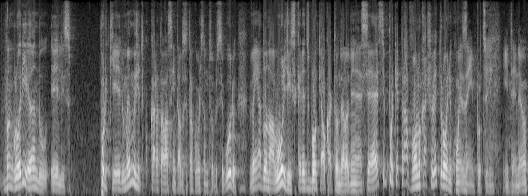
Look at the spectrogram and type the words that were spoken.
vangloriando eles Porque, do mesmo jeito que o cara tá lá sentado, você tá conversando sobre o seguro, vem a dona Lourdes querer desbloquear o cartão dela do INSS porque travou no caixa eletrônico, um exemplo. Sim. Entendeu?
